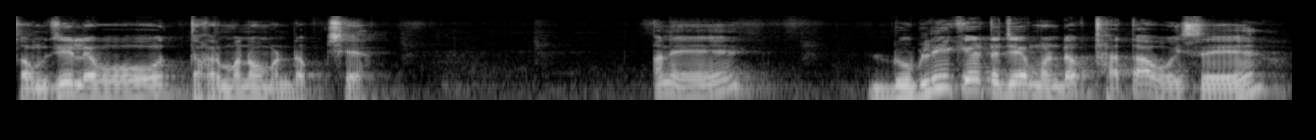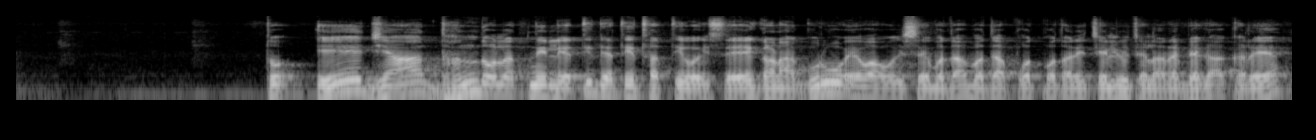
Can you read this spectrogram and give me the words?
સમજી લેવો ધર્મનો મંડપ છે. અને ડુપ્લિકેટ જે મંડપ થતા હોય છે તો એ જ્યાં ધન દોલતની લેતી દેતી થતી હોય છે ઘણા ગુરુઓ એવા હોય છે, બધા બધા પોતપોતાની ચેલ્યું ચેલાને ભેગા કરે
